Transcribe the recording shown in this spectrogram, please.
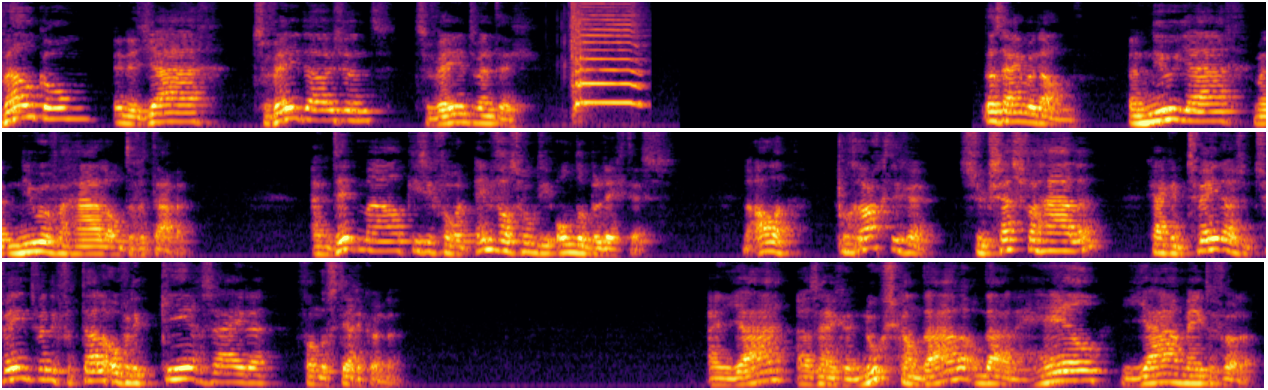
Welkom in het jaar 2022. Daar zijn we dan. Een nieuw jaar met nieuwe verhalen om te vertellen. En ditmaal kies ik voor een invalshoek die onderbelicht is. Na alle prachtige succesverhalen ga ik in 2022 vertellen over de keerzijde van de sterrenkunde. En ja, er zijn genoeg schandalen om daar een heel jaar mee te vullen.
